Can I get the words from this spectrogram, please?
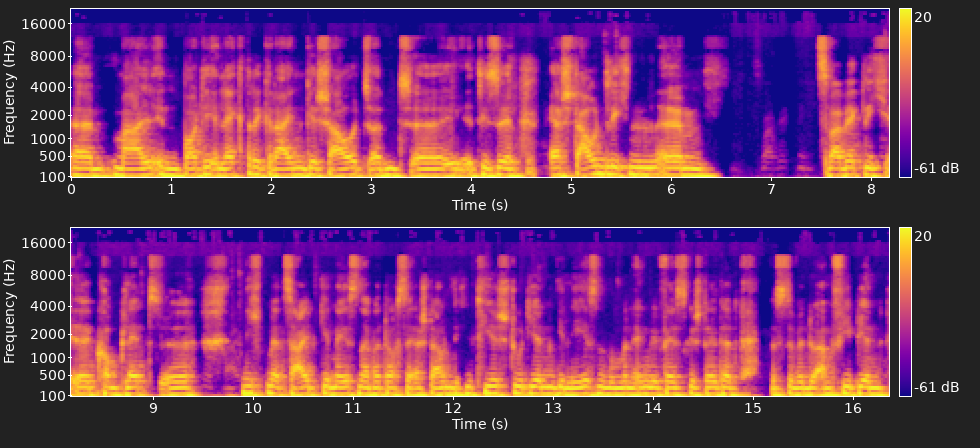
äh, mal in Body Electric reingeschaut und äh, diese erstaunlichen ähm, zwar wirklich äh, komplett äh, nicht mehr zeitgemäßen, aber doch sehr erstaunlichen Tierstudien gelesen, wo man irgendwie festgestellt hat, dass du, wenn du Amphibien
